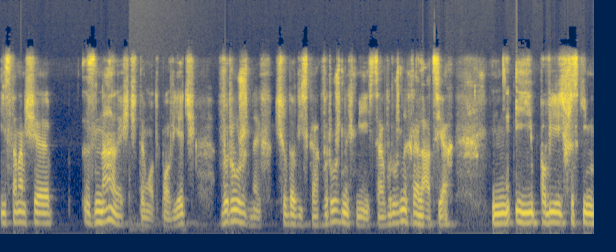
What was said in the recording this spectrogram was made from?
I staram się znaleźć tę odpowiedź w różnych środowiskach, w różnych miejscach, w różnych relacjach mm, i powiedzieć wszystkim,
